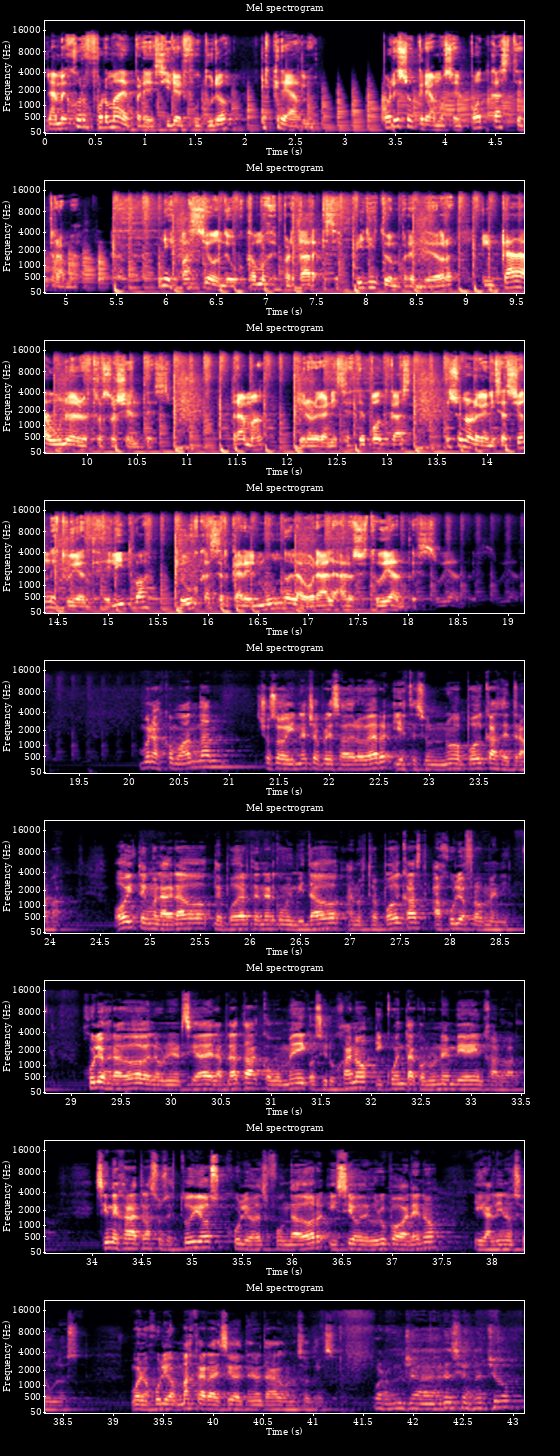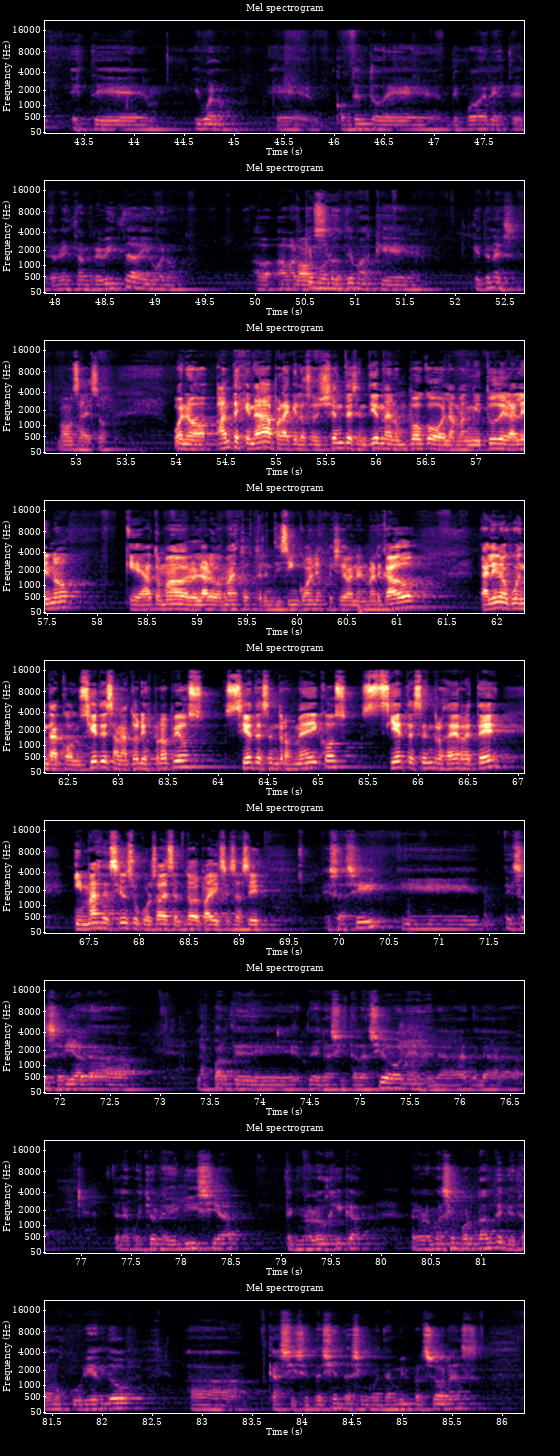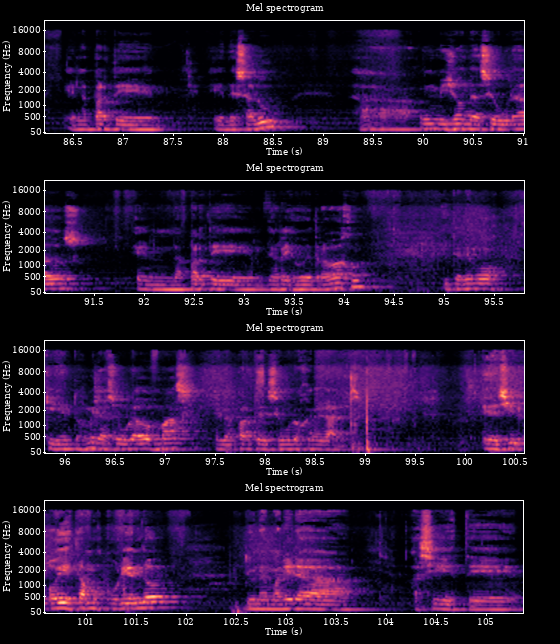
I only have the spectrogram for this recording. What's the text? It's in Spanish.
La mejor forma de predecir el futuro es crearlo. Por eso creamos el podcast de Trama, un espacio donde buscamos despertar ese espíritu emprendedor en cada uno de nuestros oyentes. Trama, quien organiza este podcast, es una organización de estudiantes de Litva que busca acercar el mundo laboral a los estudiantes. Buenas, ¿cómo andan? Yo soy Nacho Pérez Adrover y este es un nuevo podcast de Trama. Hoy tengo el agrado de poder tener como invitado a nuestro podcast a Julio Fraumeni. Julio es graduado de la Universidad de La Plata como médico cirujano y cuenta con un MBA en Harvard. Sin dejar atrás sus estudios, Julio es fundador y CEO de Grupo Galeno y Galeno Seguros. Bueno, Julio, más que agradecido de tenerte acá con nosotros. Bueno, muchas gracias Nacho. Este, y bueno, eh, contento de, poder este, tener esta entrevista y bueno, abarquemos los temas que, que tenés. Vamos a eso. Bueno, antes que nada, para que los oyentes entiendan un poco la magnitud de Galeno, que ha tomado a lo largo de más de estos 35 años que lleva en el mercado, Galeno cuenta con 7 sanatorios propios, 7 centros médicos, 7 centros de RT y más de 100 sucursales en todo el país, ¿es así? Es así y esa sería la, la parte de, de, las instalaciones, de la, de la, de la cuestión edilicia, tecnológica, pero lo más importante es que estamos cubriendo a casi 750.000 personas en la parte de salud, a un millón de asegurados en la parte de riesgo de trabajo y tenemos 500.000 asegurados más en la parte de seguros generales. Es decir, hoy estamos cubriendo de una manera así este,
